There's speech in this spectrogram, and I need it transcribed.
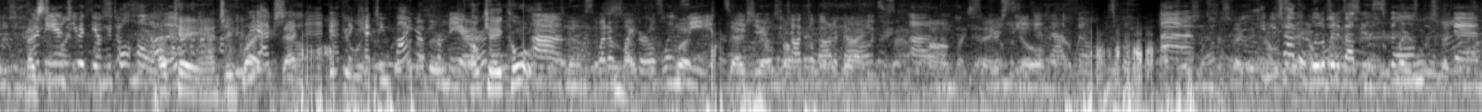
Nice I'm Angie with Young Adult Hollywood. Okay, Angie. We actually met at the Catching Fire premiere. Okay, cool. Um, one of my girls, Lindsay, interviewed you, and we talked a lot about um, your scene in that film. Um, can you talk a little bit about this film and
